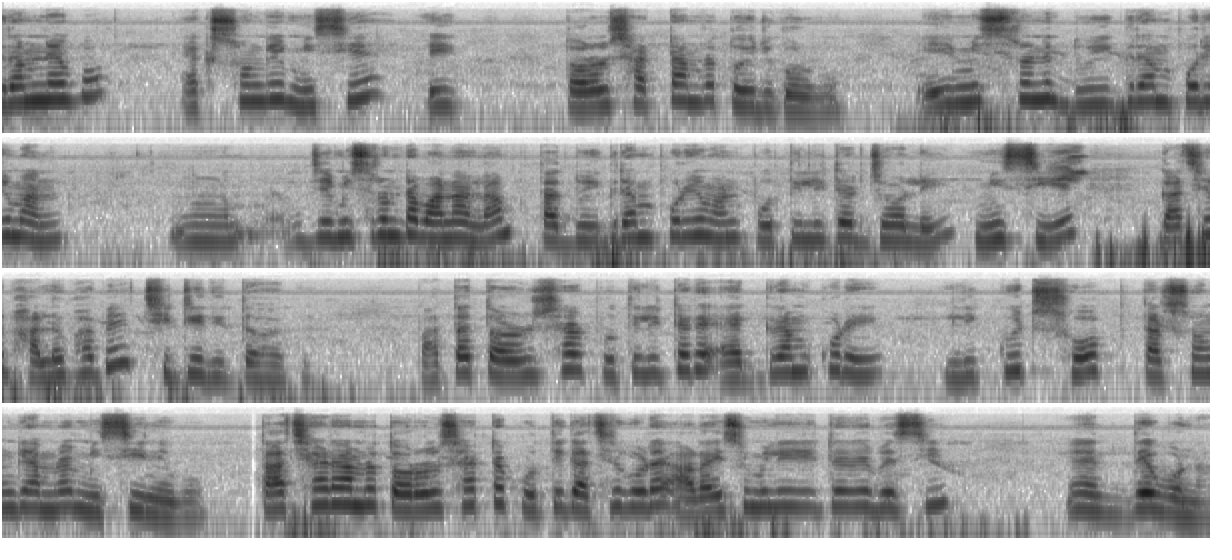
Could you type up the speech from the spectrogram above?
গ্রাম নেব। একসঙ্গে মিশিয়ে এই তরল সারটা আমরা তৈরি করব। এই মিশ্রণে দুই গ্রাম পরিমাণ যে মিশ্রণটা বানালাম, তার দুই গ্রাম পরিমাণ প্রতি লিটার জলে মিশিয়ে গাছে ভালোভাবে ছিটিয়ে দিতে হবে। পাতার তরল সার প্রতি লিটারে এক গ্রাম করে লিকুইড সোপ তার সঙ্গে আমরা মিশিয়ে নেব। তাছাড়া আমরা তরল সারটা প্রতি গাছের গোড়ায় আড়াইশো মিলিলিটারের বেশি দেব না।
